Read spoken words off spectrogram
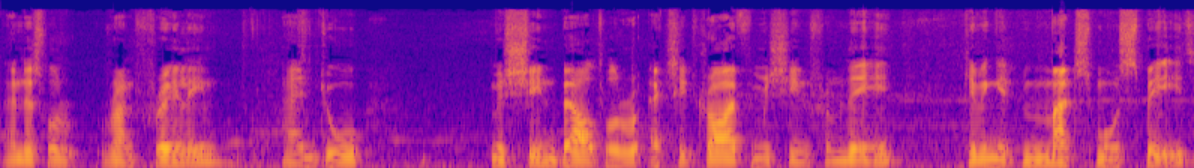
and this will run freely, and your machine belt will actually drive the machine from there giving it much more speed.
